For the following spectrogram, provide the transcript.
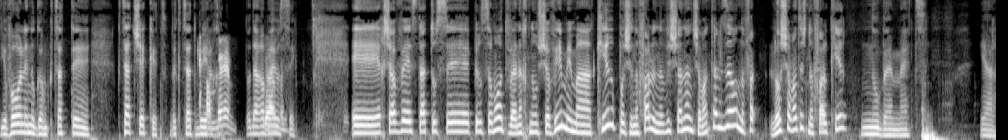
יבואו עלינו גם קצת, קצת שקט וקצת ביחד. אמן. תודה רבה, יוסי. אה, עכשיו אה, סטטוס אה, פרסומות, ואנחנו שווים עם הקיר פה שנפל לנווה שאנן. שמעת על זה נפל? לא שמעת שנפל קיר? נו באמת. יאללה.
